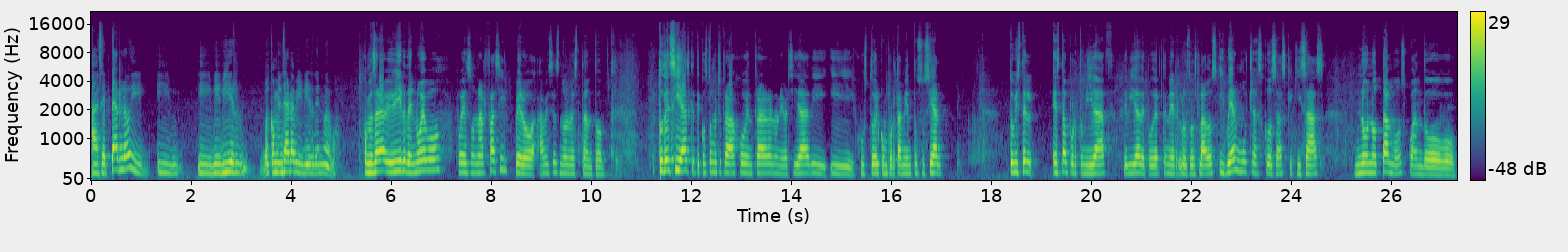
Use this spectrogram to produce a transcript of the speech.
aceptarlo y, y, y vivir, comenzar a vivir de nuevo. Comenzar a vivir de nuevo puede sonar fácil, pero a veces no lo es tanto. Tú decías que te costó mucho trabajo entrar a la universidad y, justo el comportamiento social. Tuviste esta oportunidad de vida de poder tener los dos lados y ver muchas cosas que quizás no notamos cuando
